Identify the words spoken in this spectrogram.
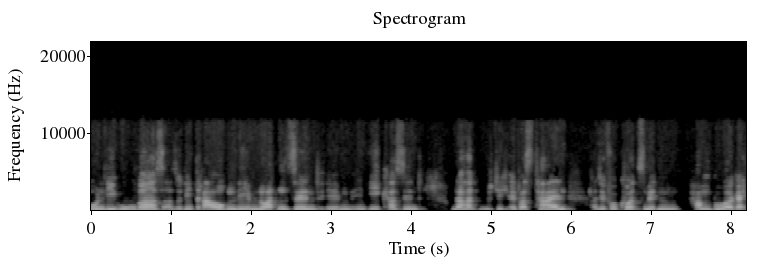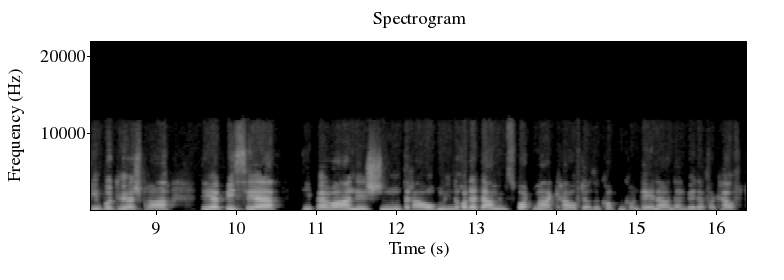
Und die Uvas, also die Trauben, die im Norden sind, im, in Ica sind. Und da hat, möchte ich etwas teilen, als ich vor kurzem mit einem Hamburger Importeur sprach, der bisher die peruanischen Trauben in Rotterdam im Spotmarkt kauft, also kommt ein Container und dann wird er verkauft.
